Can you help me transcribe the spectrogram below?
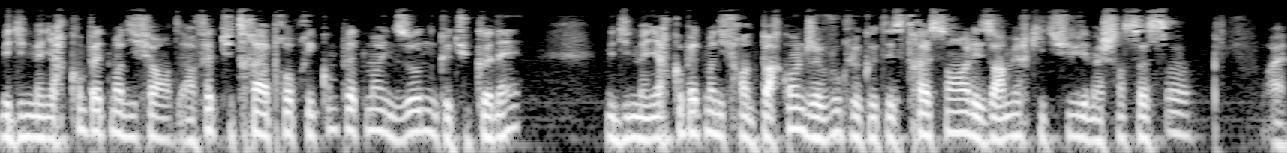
mais d'une manière complètement différente. Et en fait, tu te réappropries complètement une zone que tu connais, mais d'une manière complètement différente. Par contre, j'avoue que le côté stressant, les armures qui te suivent, les machins, ça, se- Ouais.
